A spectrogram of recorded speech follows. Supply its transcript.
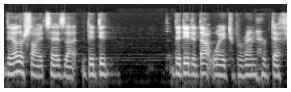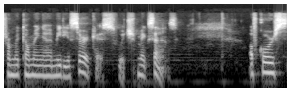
the other side says that they did they did it that way to prevent her death from becoming a media circus, which makes sense. Of course,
